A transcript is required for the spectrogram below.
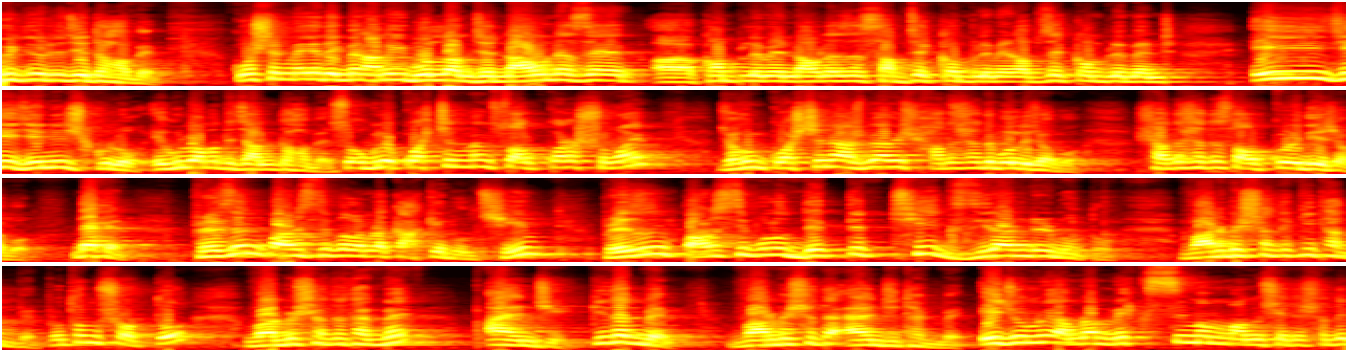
ভিতরে যেতে হবে। কোশ্চেন ব্যাংকে দেখবেন, আমি বললাম যে noun as a complement noun as a subject complement object complement এই যে জিনিসগুলো, এগুলো আমাদের জানতে হবে। সো ওগুলো কোয়েশ্চেন ব্যাংক সলভ করার সময় যখন কোয়েশ্চেনে আসবে, আমি সাথে সাথে বলে যাব। সাথে সাথে সলভ করে দিয়ে যাব। দেখেন প্রেজেন্ট পার্টিসিপল আমরা কাকে বলছি? প্রেজেন্ট পার্টিসিপল দেখতে ঠিক জিরান্ডের মতো। ভার্বের সাথে কি থাকবে? প্রথম শর্ত ভার্বের সাথে থাকবে আইএনজি কি থাকবে? ভার্বের সাথে আইএনজি থাকবে। এই জন্যই আমরা ম্যাক্সিমাম মানুষ এটার সাথে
